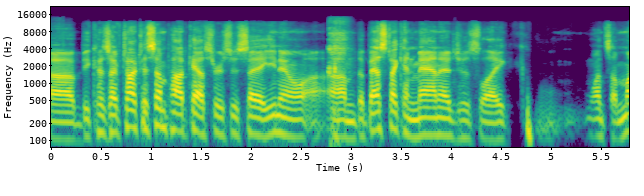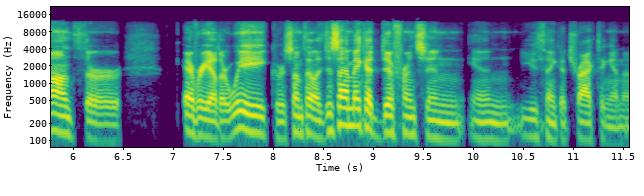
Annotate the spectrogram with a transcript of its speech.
Uh, because I've talked to some podcasters who say, you know, uh, um, the best I can manage is like once a month or every other week or something like. Does that make a difference in in you think attracting an,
